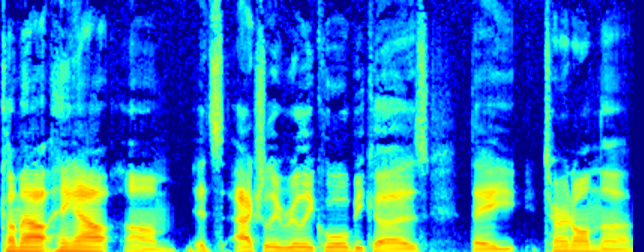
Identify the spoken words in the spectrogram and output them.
come out, hang out. Um, it's actually really cool because they turn on the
